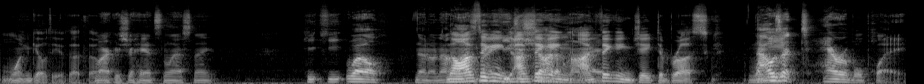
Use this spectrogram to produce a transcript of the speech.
one guilty of that though. Marcus Johansson last night. He he well no no not no, I'm last night. He thinking I'm thinking I'm thinking Jake DeBrusk. that was he- a terrible play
